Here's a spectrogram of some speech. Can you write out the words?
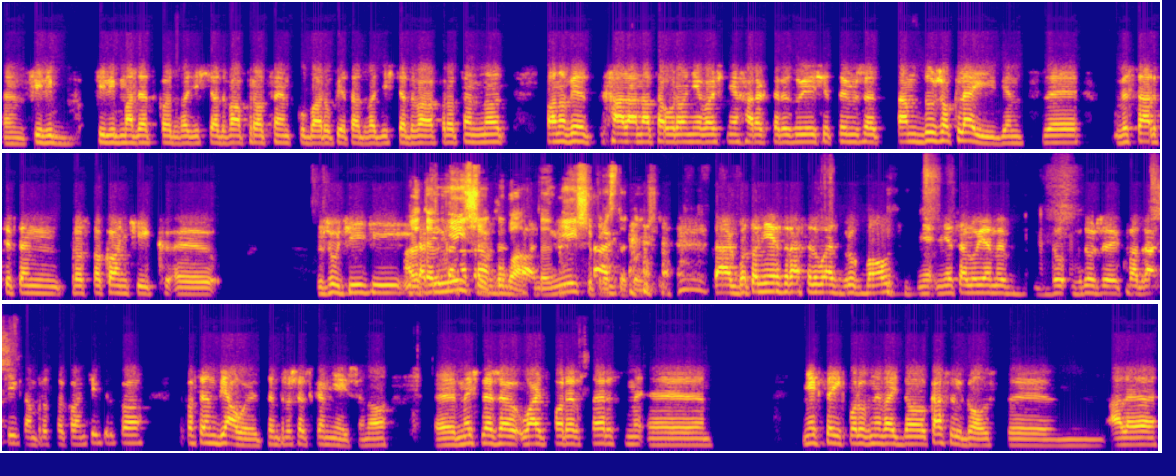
em, Filip, Filip Madetko 22%, Kuba Rupieta 22%. No panowie, hala na Tauronie właśnie charakteryzuje się tym, że tam dużo klei, więc wystarczy w ten prostokącik y, rzucić i, i Ale ta ten mniejszy, Kuba, ten mniejszy Tak. prostokącik. Tak, bo to nie jest Russell Westbrook mode, nie, nie celujemy w, du, w duży kwadracik, tam prostokącik, tylko, tylko ten biały, ten troszeczkę mniejszy. No, y, myślę, że White Foresters, y, nie chcę ich porównywać do Castle Ghost, y, ale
